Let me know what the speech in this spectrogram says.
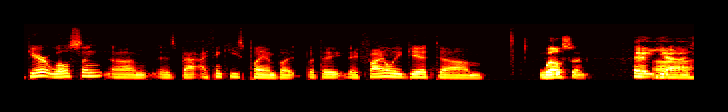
Garrett Wilson um, is back? I think he's playing, but but they they finally get um, Wilson. yeah,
